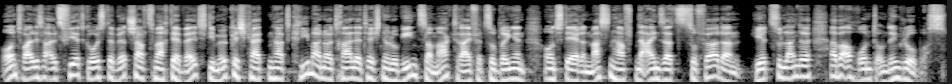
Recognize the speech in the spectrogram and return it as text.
Und weil es als viertgrößte Wirtschaftsmacht der Welt die Möglichkeiten hat, klimaneutrale Technologien zur Marktreife zu bringen und deren massenhaften Einsatz zu fördern, hierzulande, aber auch rund um den Globus.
